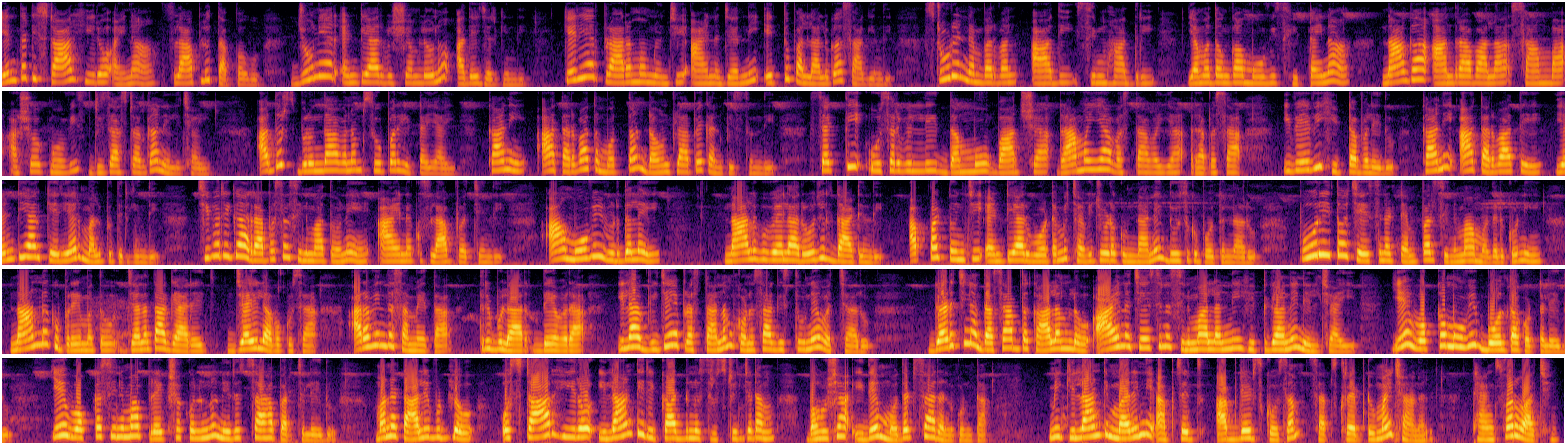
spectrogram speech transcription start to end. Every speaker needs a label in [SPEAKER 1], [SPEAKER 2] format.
[SPEAKER 1] ఎంతటి star hero అయినా ఫ్లాప్లు తప్పవు. జూనియర్ ఎన్టీఆర్ విషయంలోనూ అదే జరిగింది. కెరియర్ ప్రారంభం నుంచి ఆయన జర్నీ ఎత్తుపల్లాలుగా సాగింది. స్టూడెంట్ నెంబర్ వన్ ఆది సింహాద్రి యమదొంగ మూవీస్ హిట్ అయినా నాగా ఆంధ్రావాలా సాంబా అశోక్ మూవీస్ డిజాస్టర్గా నిలిచాయి. అదర్స్ బృందావనం సూపర్ హిట్ అయ్యాయి. కానీ ఆ తర్వాత మొత్తం డౌన్ ఫ్లాపే కనిపిస్తుంది. శక్తి ఊసరవిల్లి దమ్ము బాద్షా రామయ్య వస్తావయ్య రభస ఇవేవి హిట్ అవ్వలేదు. కానీ ఆ తర్వాతే ఎన్టీఆర్ కెరియర్ మలుపు తిరిగింది. చివరిగా రభస సినిమాతోనే ఆయనకు ఫ్లాప్ వచ్చింది. ఆ మూవీ విడుదలై నాలుగు వేల రోజులు దాటింది. అప్పటి నుంచి ఎన్టీఆర్ ఓటమి చవిచూడకుండానే దూసుకుపోతున్నారు. పూరితో చేసిన టెంపర్ సినిమా మొదలుకొని నాన్నకు ప్రేమతో జనతా గ్యారేజ్ జై లవకుశ అరవింద సమేత త్రిబులార్ దేవరా ఇలా విజయ ప్రస్థానం కొనసాగిస్తూనే వచ్చారు. గడిచిన దశాబ్ద కాలంలో ఆయన చేసిన సినిమాలన్నీ హిట్గానే నిలిచాయి. ఏ ఒక్క మూవీ బోల్తా కొట్టలేదు. ఏ ఒక్క సినిమా ప్రేక్షకులను నిరుత్సాహపరచలేదు. మన టాలీవుడ్లో ఓ స్టార్ హీరో ఇలాంటి రికార్డును సృష్టించడం బహుశా ఇదే మొదటిసారి అనుకుంటా. మీకు ఇలాంటి మరిన్ని అప్డేట్స్ అప్డేట్స్ కోసం subscribe to my channel. Thanks for watching.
